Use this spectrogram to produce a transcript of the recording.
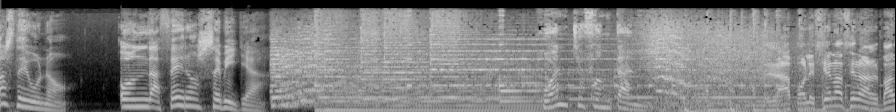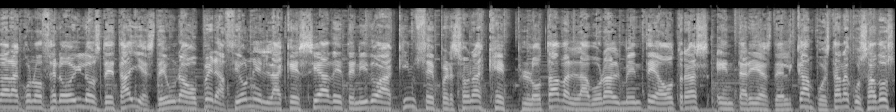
Más de uno. Onda Cero Sevilla. Juancho Fontán. La Policía Nacional va a dar a conocer hoy los detalles de una operación en la que se ha detenido a 15 personas que explotaban laboralmente a otras en tareas del campo. Están acusados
